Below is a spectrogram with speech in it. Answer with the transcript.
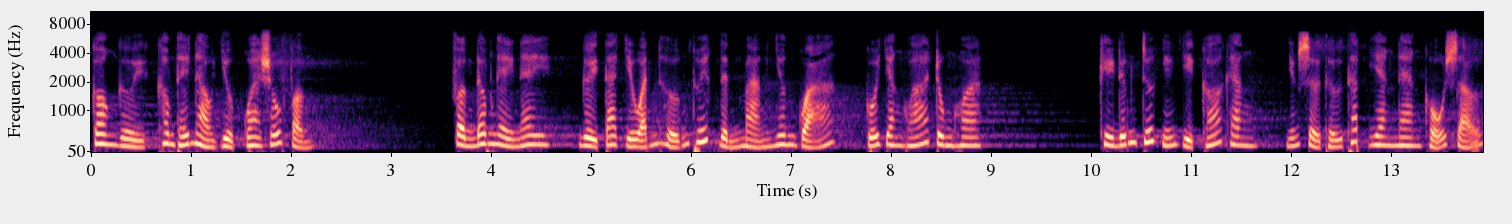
con người không thể nào vượt qua số phận. Phần đông ngày nay, người ta chịu ảnh hưởng thuyết định mạng nhân quả của văn hóa Trung Hoa. Khi đứng trước những việc khó khăn, những sự thử thách gian nan khổ sở,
